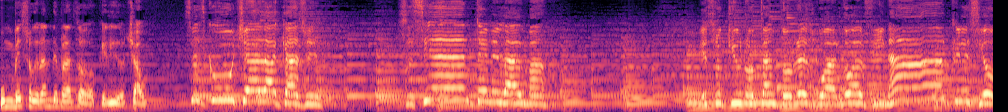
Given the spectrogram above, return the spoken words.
Un beso grande para todos, queridos. Chau. Se escucha en la calle, se siente en el alma. Eso que uno tanto resguardó al final creció.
